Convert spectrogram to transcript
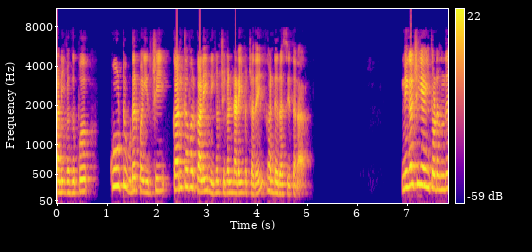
அணிவகுப்பு கூட்டு உடற்பயிற்சி கண்கவர் கலை நிகழ்ச்சிகள் நடைபெற்றதை கண்டு ரசித்தனர். நிகழ்ச்சியை தொடர்ந்து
